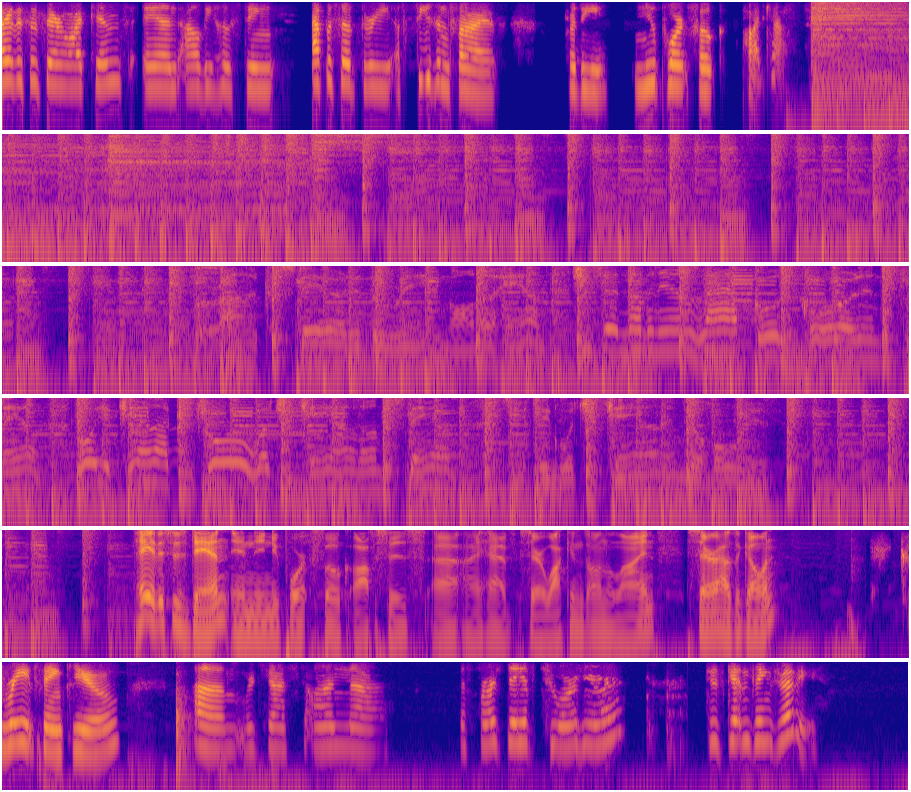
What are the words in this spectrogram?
Hi, this is Sara Watkins, and I'll be hosting episode three of season five for the Newport Folk podcast. Hey, this is Dan in the Newport Folk offices. Uh, I have Sara Watkins on the line. Sara, how's it going? Great, thank you. Um, we're just on uh, the first day of tour here, just getting things ready.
